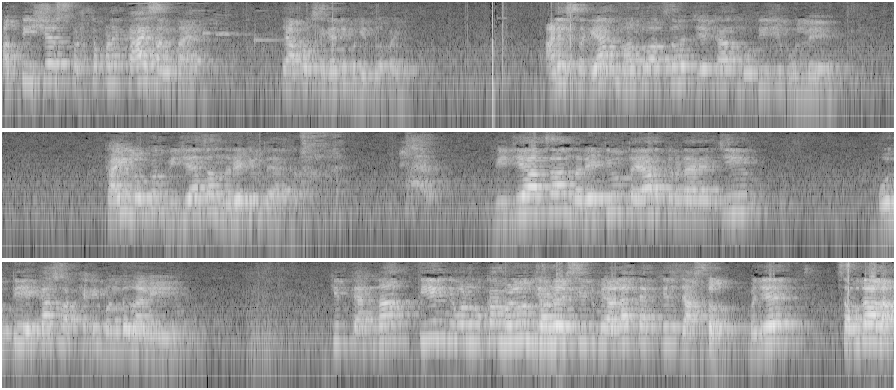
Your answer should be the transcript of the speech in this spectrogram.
अतिशय स्पष्टपणे काय सांगतायत ते आपण सगळ्यांनी बघितलं पाहिजे. आणि सगळ्यात महत्वाचं जे काल मोदीजी बोलले काही लोक विजयाचा नरेटिव्ह तयार करतात. विजयाचा नरेटिव्ह तयार करणाऱ्याची बोलती एकाच वाक्याने बंद झाली की त्यांना तीन निवडणुका मिळून जेवढे सीट मिळाल्या त्यापेक्षा जास्त. म्हणजे चौदाला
